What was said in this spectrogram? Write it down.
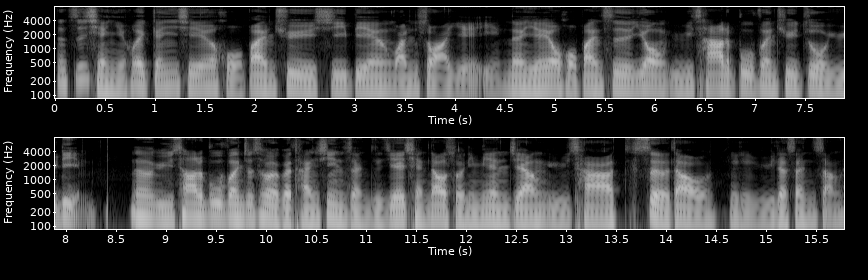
那之前也会跟一些伙伴去溪边玩耍野营，那也有伙伴是用鱼叉的部分去做鱼猎。那鱼叉的部分就是会有个弹性绳，直接潜到水里面，将鱼叉射到就是鱼的身上。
